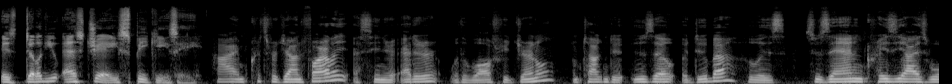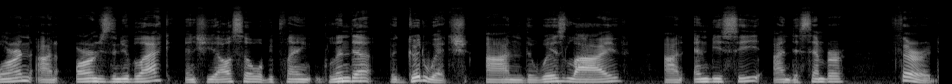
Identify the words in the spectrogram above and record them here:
is WSJ Speakeasy. Hi, I'm Christopher John Farley, a senior editor with the Wall Street Journal. I'm talking to Uzo Aduba, who is Suzanne Crazy Eyes Warren on Orange is the New Black, and she also will be playing Glinda the Good Witch on The Wiz Live on NBC on December 3rd.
